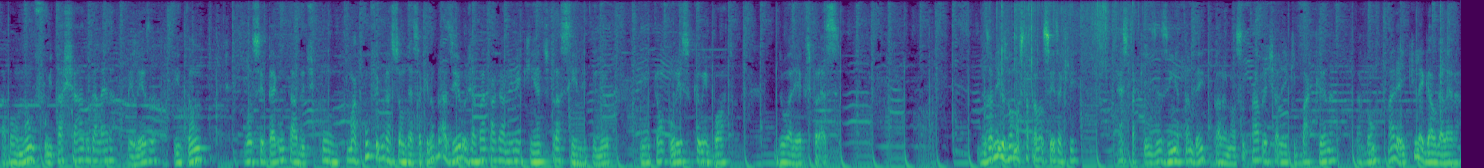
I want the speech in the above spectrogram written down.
tá bom? Não fui taxado, galera, beleza? Então, você pega um tablet com uma configuração dessa aqui no Brasil, já vai pagar 1.500 para cima, entendeu? Então por isso que eu importo do AliExpress. Meus amigos, vou mostrar para vocês aqui esta casezinha também para o nosso tablet. Olha aí que bacana, tá bom? Olha aí que legal, galera.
